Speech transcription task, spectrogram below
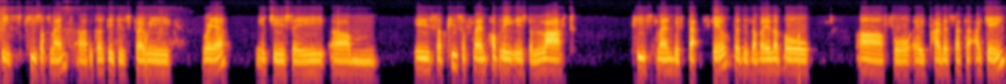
this piece of land uh, because it is very rare. It is a um, is a piece of land probably is the last piece of land with that scale that is available uh, for a private sector again.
